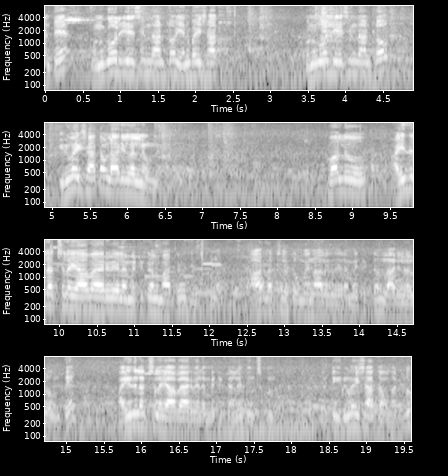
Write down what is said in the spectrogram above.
అంటే కొనుగోలు చేసిన దాంట్లో ఎనభై శాతం కొనుగోలు చేసిన దాంట్లో ఇరవై శాతం లారీలలోనే ఉన్నాయి. వాళ్ళు ఐదు లక్షల యాభై ఆరు వేల మెట్రిక్ టన్లు మాత్రమే దించుకున్నారు. ఆరు లక్షల తొంభై నాలుగు వేల మెట్రిక్ టన్లు లారీలలో ఉంటే ఐదు లక్షల యాభై ఆరు వేల మెట్రిక్ టన్లే దించుకున్నారు. అంటే ఇరవై శాతం వడ్లు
